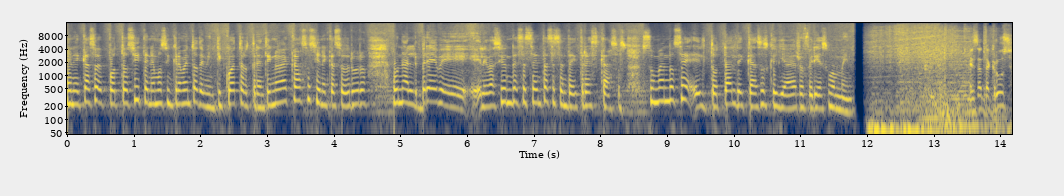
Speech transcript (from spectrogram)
En el caso de Potosí tenemos incremento de 24 a 39 casos y en el caso de Oruro una breve elevación de 60 a 63 casos, sumándose el total de casos que ya refería a su momento. En Santa Cruz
